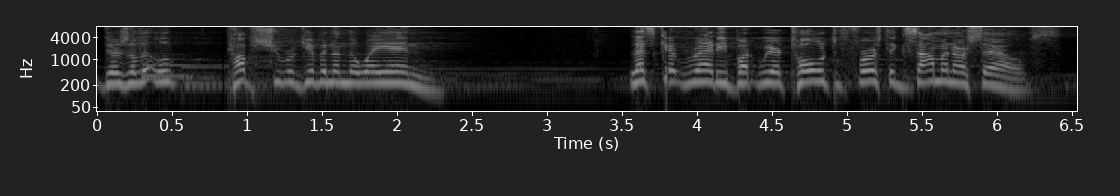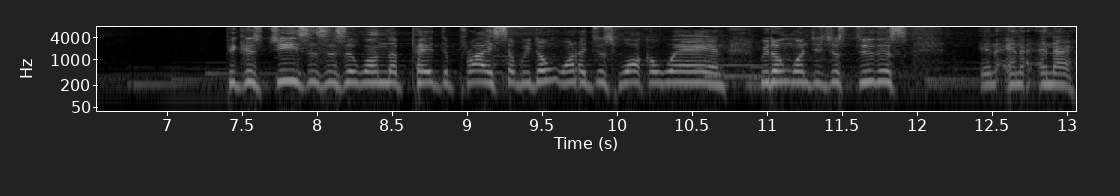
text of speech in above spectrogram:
There's a little cups you were given on the way in. Let's get ready, but we are told to first examine ourselves because Jesus is the one that paid the price. So we don't want to just walk away and we don't want to just do this in, in, in, a,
